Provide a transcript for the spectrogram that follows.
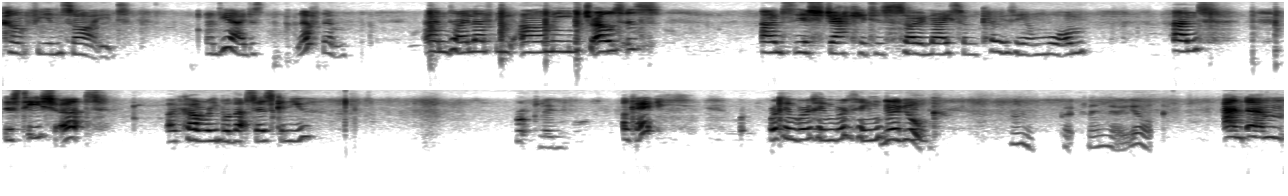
comfy inside. And yeah, I just love them. And I love the army trousers. And this jacket is so nice and cozy and warm. And this t-shirt, I can't read what that says, can you? Brooklyn. Okay. Brooklyn, Brooklyn, Brooklyn, New Brooklyn. York. Hmm. Brooklyn, New York. And um,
